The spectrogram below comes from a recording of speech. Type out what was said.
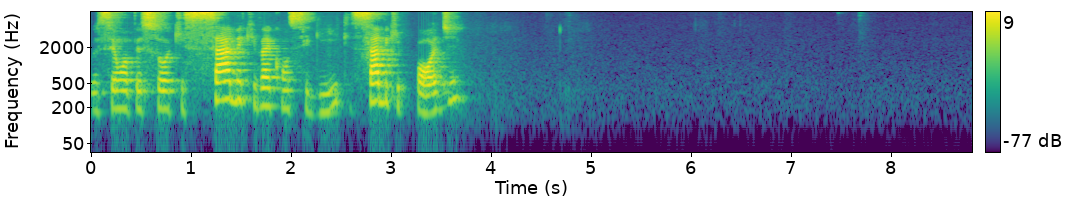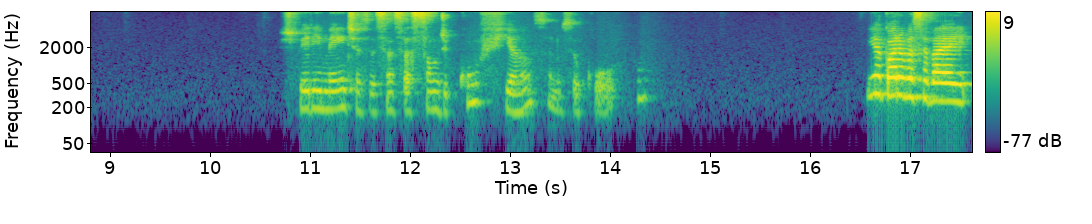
Você é uma pessoa que sabe que vai conseguir, que sabe que pode. Experimente essa sensação de confiança no seu corpo. E agora você vai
